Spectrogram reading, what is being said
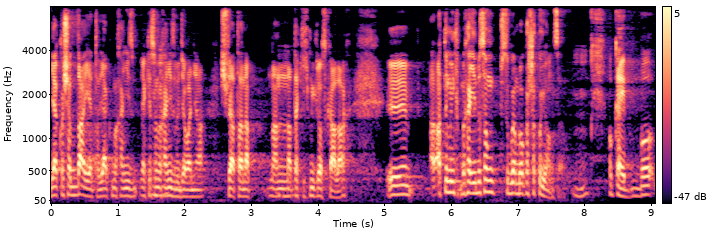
jakoś oddaje to, jak mechanizm, jakie są mechanizmy działania świata na, na, na takich mikroskalach. Y, a, a te mechanizmy są głęboko szokujące. Mhm. Okej, okay, bo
